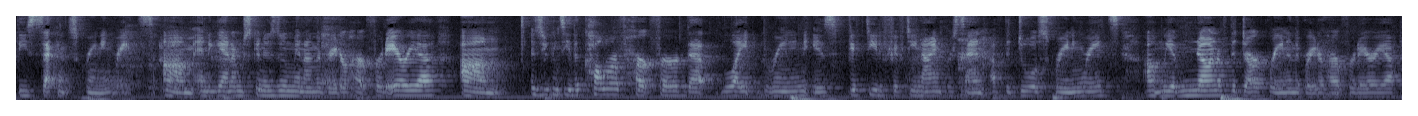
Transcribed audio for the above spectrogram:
these second screening rates. Um, and again, I'm just going to zoom in on the greater Hartford area. Um, as you can see, the color of Hartford, that light green, is 50 to 59% of the dual screening rates. Um, we have none of the dark green in the greater Hartford area.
